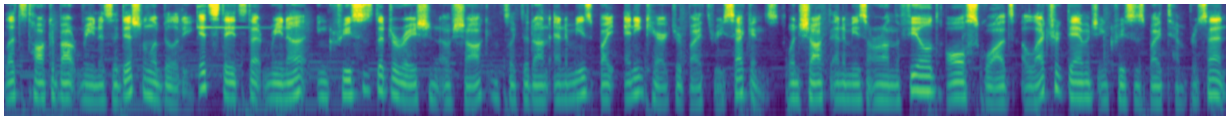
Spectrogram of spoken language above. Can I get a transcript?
let's talk about Rina's additional ability. It states that Rina increases the duration of shock inflicted on enemies by any character by 3 seconds. When shocked enemies are on the field, all squads' electric damage increases by 10%.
